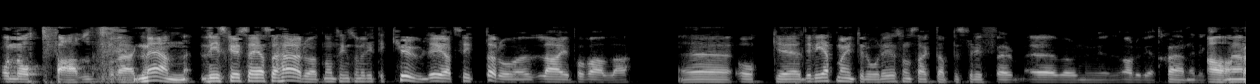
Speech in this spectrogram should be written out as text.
och något fall på vägen. Men vi ska ju säga så här då, att någonting som är lite kul, det är att sitta då live på Valla. Eh, och eh, det vet man ju inte då. Det är som sagt Appe Striffer, eh, vad nu ja du vet, stjärnor liksom. ja, men.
